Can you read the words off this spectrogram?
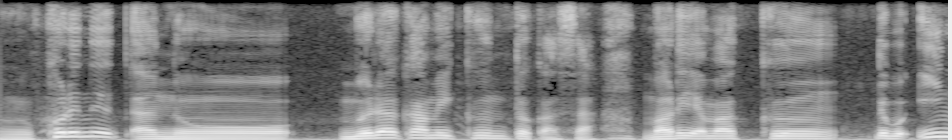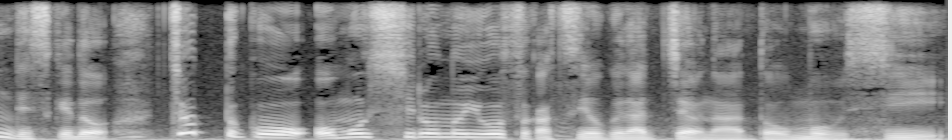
うん、これね、あのー村上くんとかさ、丸山くん。でもいいんですけど、ちょっとこう、面白の要素が強くなっちゃうなと思うし、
